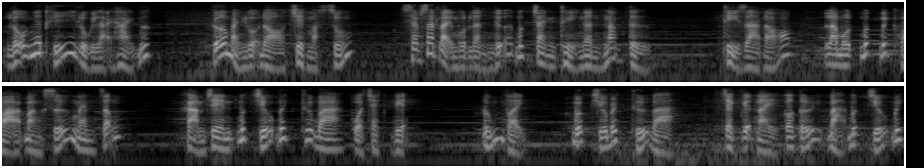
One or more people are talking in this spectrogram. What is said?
Lỗ nhất khí lùi lại hai bước, Gỡ mảnh lụa đỏ trên mặt xuống, Xem xét lại một lần nữa bức tranh Thủy Ngân Nam Tử. Thì ra đó là một bức bích họa bằng sứ men rỗng khảm trên bức chiếu bích thứ ba của trạch viện. Đúng vậy, bức chiếu bích thứ ba, trạch viện này có tới ba bức chiếu bích.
